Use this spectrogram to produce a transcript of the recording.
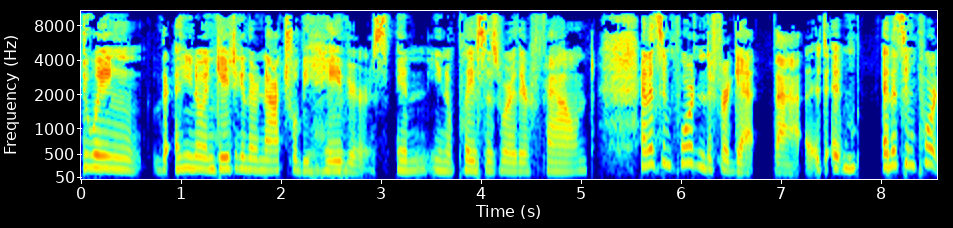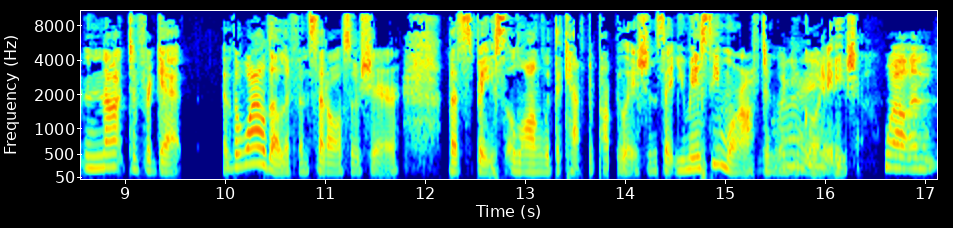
doing, you know, engaging in their natural behaviors in, you know, places where they're found. And it's important to forget that. It, it, and it's important not to forget the wild elephants that also share that space along with the captive populations that you may see more often right. when you go to Asia. Well, and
